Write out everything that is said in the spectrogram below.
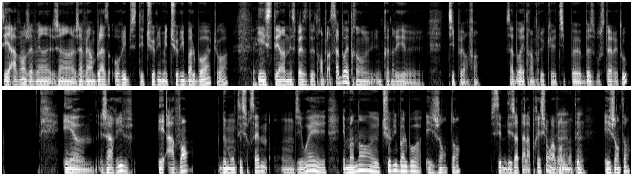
C'est avant, j'avais un, j'ai un- j'avais un blaze horrible, c'était Turi, mais Turi Balboa, tu vois. Et c'était un espèce de tremplin. Ça doit être un- une connerie euh, type, euh, enfin, ça doit être un truc euh, type euh, Buzz Booster et tout. Et euh, j'arrive, et avant de monter sur scène, on dit ouais, et, et maintenant euh, Turi Balboa. Et j'entends, tu sais, déjà t'as la pression avant de Mm, monter, mm. et j'entends,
